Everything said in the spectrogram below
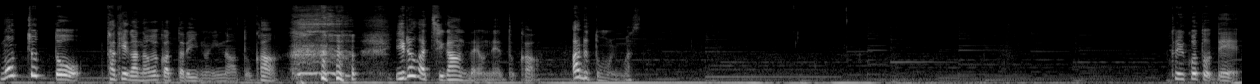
もうちょっと丈が長かったらいいのになとか 色が違うんだよねとかあると思います。ということで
